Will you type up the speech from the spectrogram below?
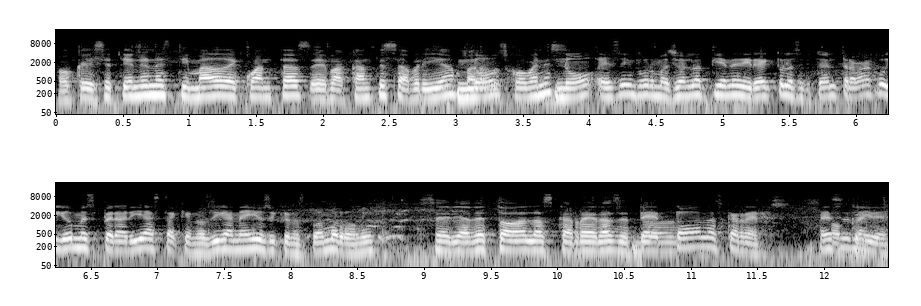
Ok, ¿se tiene un estimado de cuántas eh, vacantes habría para los jóvenes? No, esa información la tiene directo la Secretaría del Trabajo. Yo me esperaría hasta que nos digan ellos y que nos podamos reunir. Sería de todas las carreras, de, De todas las carreras. Esa es la idea.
